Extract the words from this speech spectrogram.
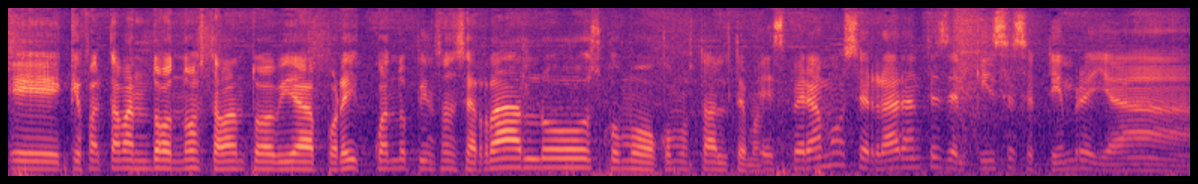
eh, que faltaban dos, ¿no? Estaban todavía por ahí. ¿Cuándo piensan cerrarlos? ¿Cómo, cómo está el tema? Esperamos cerrar antes del 15 de septiembre ya,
